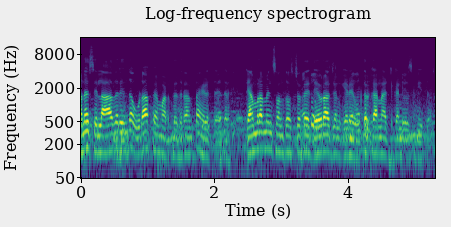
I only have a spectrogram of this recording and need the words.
ಮನಸ್ಸಿಲ್ಲ ಆದ್ದರಿಂದ ಉಡಾಫೆ ಮಾಡ್ತಾ ಇದ್ದಾರೆ ಅಂತ ಹೇಳ್ತಾ ಇದ್ದಾರೆ. ಕ್ಯಾಮ್ರಾಮನ್ ಸಂತೋಷ್ ಜೊತೆ ದೇವರಾಜನ್ ಗೆರೆ ಉತ್ತರ ಕರ್ನಾಟಕ ನ್ಯೂಸ್ ಬೀದರ್.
